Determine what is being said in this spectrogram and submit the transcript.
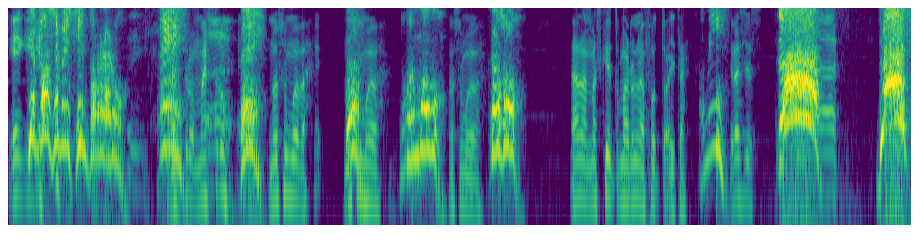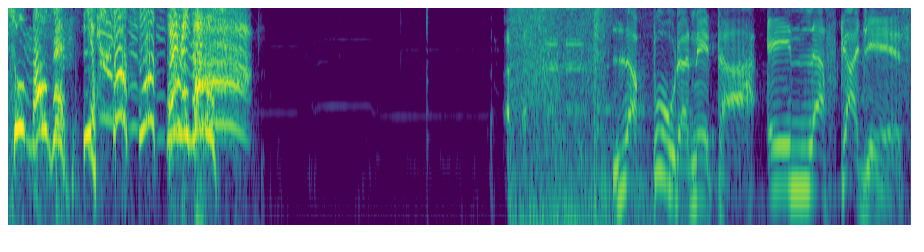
¿Qué- ¿Qué, qué- pasa? Me siento raro. Maestro, maestro. No se mueva. No se mueva. No me muevo. No se mueva. ¿Qué pasó? Nada más que tomar una foto. Ahí está. ¿A mí? Gracias. ¡Ah! ¡Ah, su Mauser! ¡Bueno, vamos! La pura neta en las calles.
